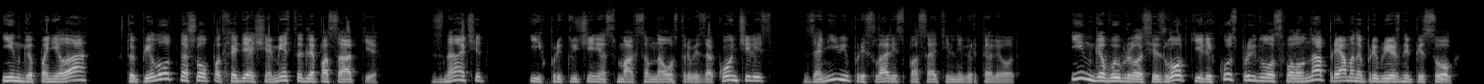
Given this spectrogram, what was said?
Инга поняла, что пилот нашел подходящее место для посадки. Значит, их приключения с Максом на острове закончились, за ними прислали спасательный вертолет. Инга выбралась из лодки и легко спрыгнула с валуна прямо на прибрежный песок.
